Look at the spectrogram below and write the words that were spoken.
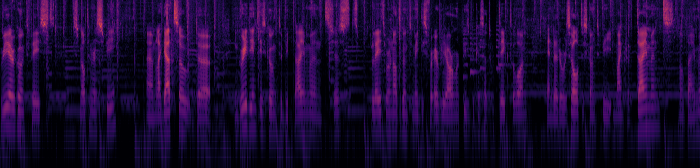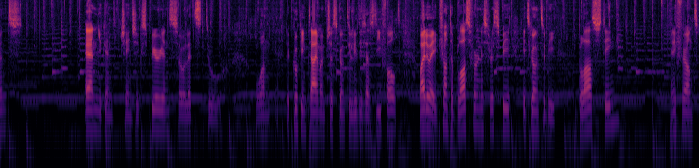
we are going to paste smelting recipe um, like that. So the ingredient is going to be diamond chest plate. We're not going to make this for every armor piece because that would take too long. And the result is going to be Minecraft diamond, not diamonds. And you can change experience. So let's do one. The cooking time, I'm just going to leave this as default. By the way, if you want a blast furnace recipe, it's going to be blasting and if you want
